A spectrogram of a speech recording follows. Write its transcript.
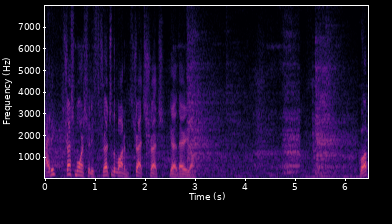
I think stretch more, sweetie. Stretch at the bottom. Stretch, stretch. Good. There you go. Go up.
